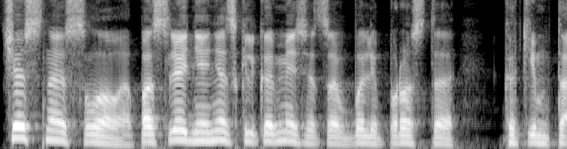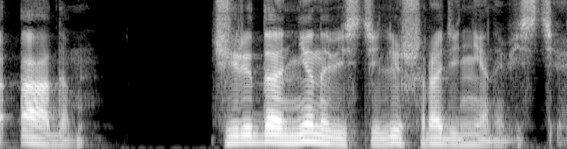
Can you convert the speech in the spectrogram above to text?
Честное слово, последние несколько месяцев были просто каким-то адом. Череда ненависти лишь ради ненависти.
